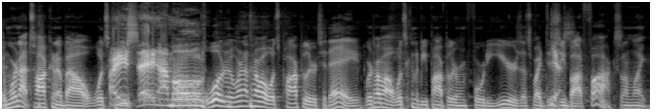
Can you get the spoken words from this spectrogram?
and we're not talking about what's. Are gonna you be- saying I'm old? Well, we're not talking about what's popular today. We're talking about what's going to be popular in 40 years. That's why Disney Yes. bought Fox. And I'm like,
